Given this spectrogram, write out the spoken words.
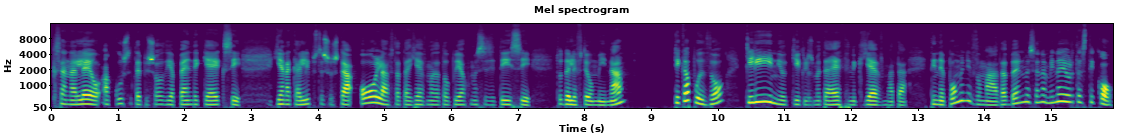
Ξαναλέω, ακούστε τα επεισόδια 5 και 6 για να καλύψετε σωστά όλα αυτά τα γεύματα τα οποία έχουμε συζητήσει τον τελευταίο μήνα. Και κάπου εδώ κλείνει ο κύκλος με τα ethnic γεύματα. Την επόμενη εβδομάδα μπαίνουμε σε ένα μήνα εορταστικό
